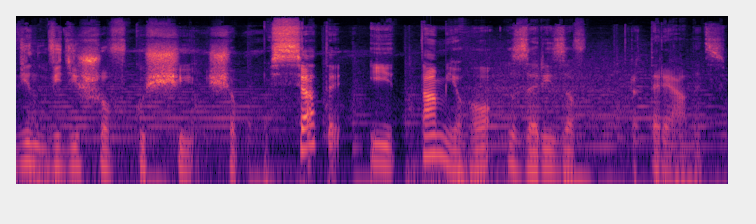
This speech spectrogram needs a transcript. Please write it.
він відійшов в кущі, щоб посяти, і там його зарізав претеріанець.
